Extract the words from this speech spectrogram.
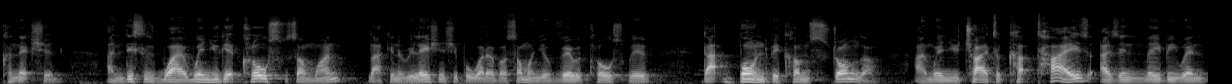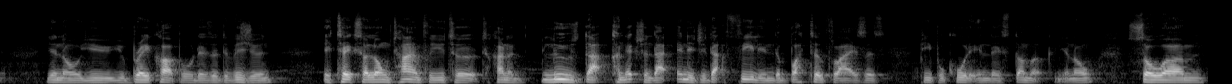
connection. And this is why when you get close to someone, like in a relationship or whatever, someone you're very close with, that bond becomes stronger. And when you try to cut ties, as in maybe when you know you, you break up or there's a division, it takes a long time for you to, to kind of lose that connection, that energy, that feeling, the butterflies as people call it in their stomach, you know. So um,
